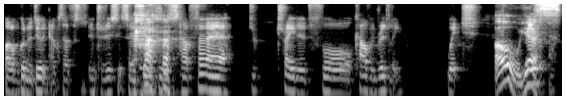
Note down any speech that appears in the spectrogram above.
well, I'm going to do it now because I've introduced it. So Jaguars have uh, traded for Calvin Ridley, which oh yes, is,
